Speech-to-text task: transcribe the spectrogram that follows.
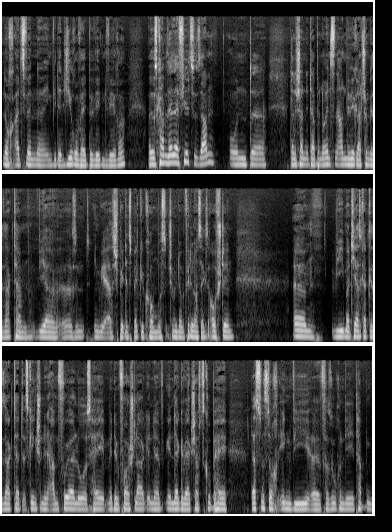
noch, als wenn äh, irgendwie der Giro weltbewegend wäre. Also es kam sehr, sehr viel zusammen und äh, dann stand Etappe 19 an, wie wir gerade schon gesagt haben. Wir äh, sind irgendwie erst spät ins Bett gekommen, mussten schon wieder um Viertel nach sechs aufstehen. Ähm, wie Matthias gerade gesagt hat, es ging schon den Abend vorher los, hey, mit dem Vorschlag in der, in der Gewerkschaftsgruppe, hey, lasst uns doch irgendwie äh, versuchen, die Etappen,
